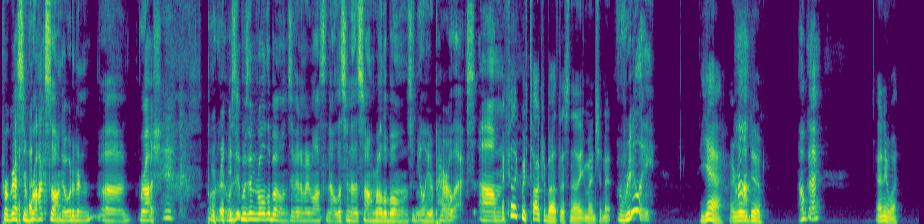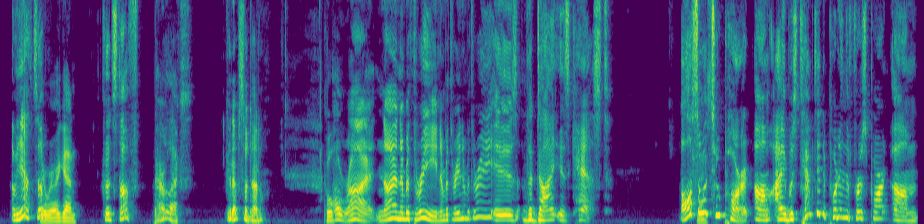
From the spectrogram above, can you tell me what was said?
progressive rock song, it would have been uh, Rush. But it was it was in Roll the Bones. If anybody wants to know, listen to the song Roll the Bones, and you'll hear Parallax. Um, I feel like we've talked about this now that you mention it. really? Yeah, I really Huh. do. Okay. Anyway, I mean, yeah. So here we are again. good stuff. Parallax. Good episode title. Cool. All right. Nine, number three. Number three, number three is The Die is Cast. Also Nice. a two part. Um, I was tempted to put in the first part um,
